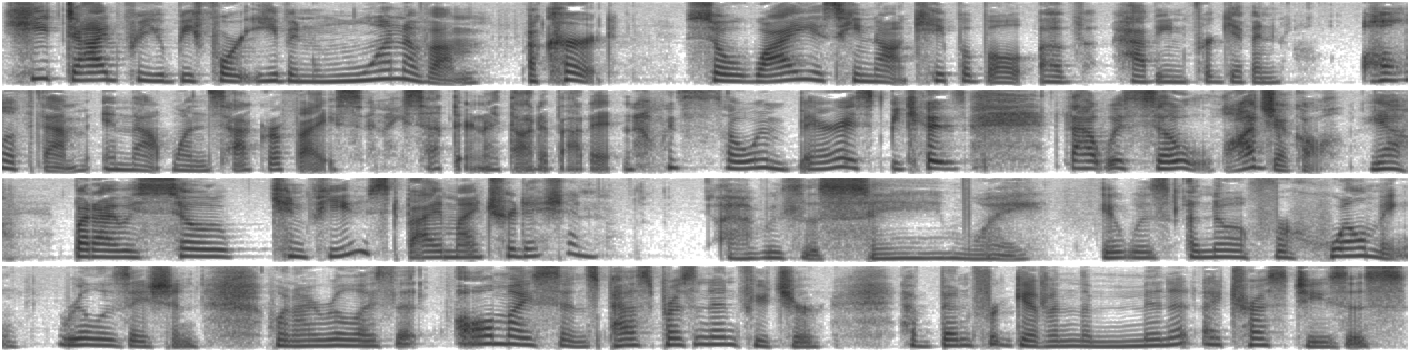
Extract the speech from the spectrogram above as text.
He died for you before even one of them occurred. So why is he not capable of having forgiven all of them in that one sacrifice. And I sat there and I thought about it and I was so embarrassed because that was so logical. Yeah. But I was so confused by my tradition. I was the same way. It was an overwhelming realization when I realized that all my sins, past, present, and future, have been forgiven the minute I trust Jesus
